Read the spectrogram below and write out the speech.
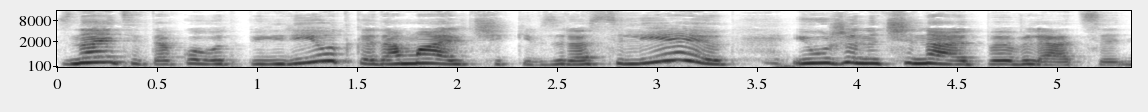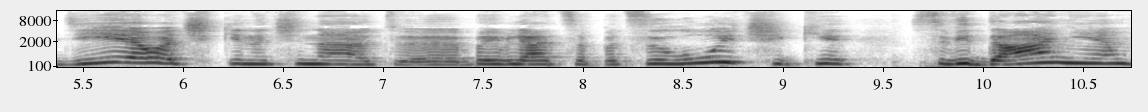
знаете, такой вот период, когда мальчики взрослеют и уже начинают появляться девочки, начинают э, появляться поцелуйчики, свидания,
